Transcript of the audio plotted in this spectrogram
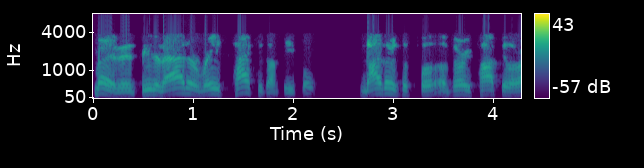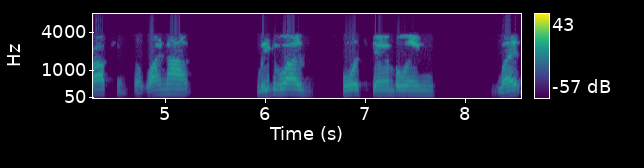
Right. It's either that or raise taxes on people. Neither is a, a very popular option. So why not legalize sports gambling? Let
